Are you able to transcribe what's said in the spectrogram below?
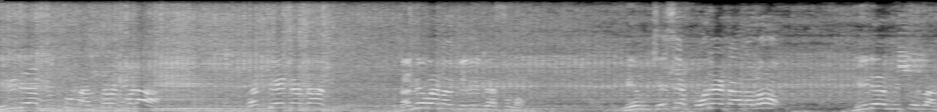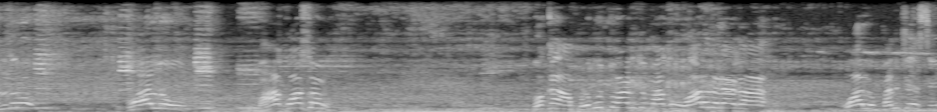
మీడియా మిత్రులందరూ కూడా ప్రత్యేకంగా ధన్యవాదాలు తెలియజేస్తున్నాం. మేము చేసే పోరాటాలలో మీడియా మిత్రులందరూ వాళ్ళు మా కోసం ఒక ప్రభుత్వానికి మాకు వారధిలాగా వాళ్ళు పనిచేసి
